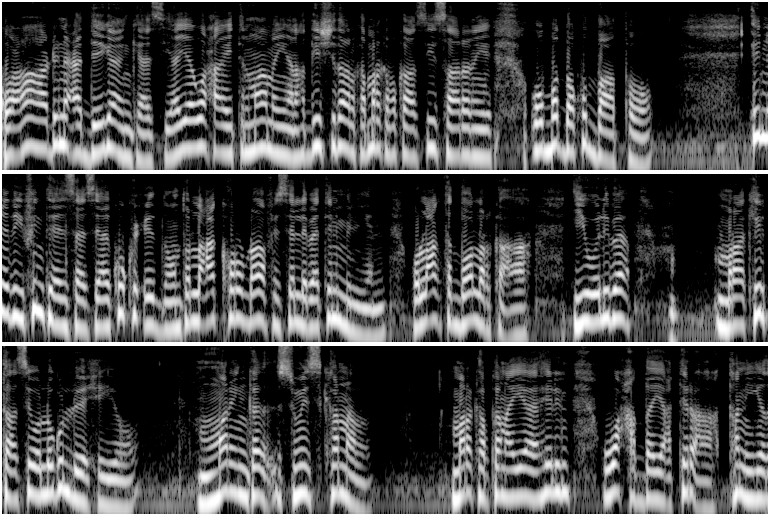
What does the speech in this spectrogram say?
Kooxaha dhinaca deegaankaasi ayaa waxa ay tilmaamayaan haddii shidaalka markabkaasi saarani uu badda ku daato. In nadiifintasaasi ay ku kici doonto lacag kor u dhaafaysa labaatan milyan oo lacagta doolarka ah iyo weliba maraakiibtaasi oo lagu leexiyo marinka swiss canal markabkan ayaa helin wax dayactir ah tan iyo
